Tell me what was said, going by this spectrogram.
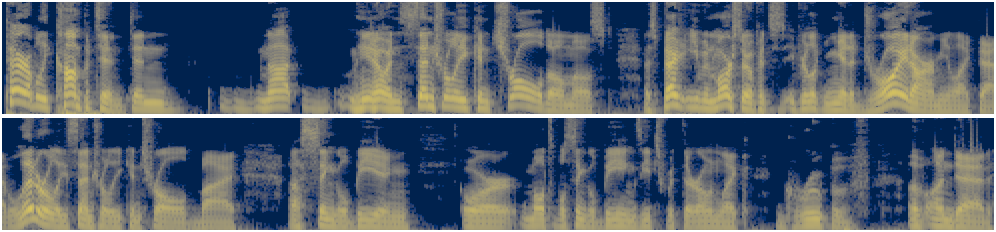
terribly competent and not you know and centrally controlled almost especially even more so if it's if you're looking at a droid army like that literally centrally controlled by a single being or multiple single beings each with their own like group of of undead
